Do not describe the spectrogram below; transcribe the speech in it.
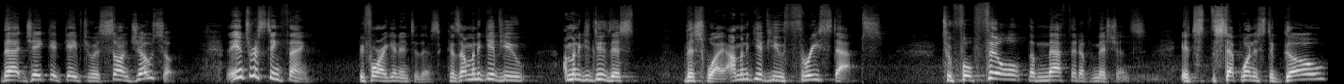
that Jacob gave to his son Joseph. The interesting thing, before I get into this, because I'm going to give you, I'm going to do this this way. I'm going to give you three steps to fulfill the method of missions. It's step one is to go,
